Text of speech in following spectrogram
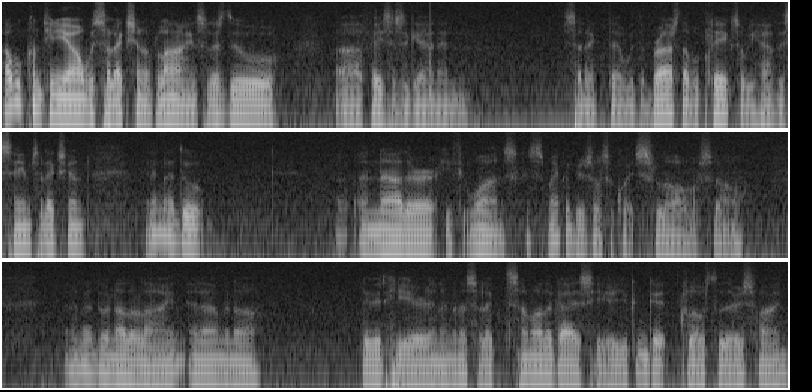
I will continue on with selection of lines. Let's do uh, faces again and select uh, with the brush double click so we have the same selection. And I'm going to do another if it wants because my computer is also quite slow so. And I'm going to do another line and I'm going to leave it here and I'm going to select some other guys here. You can get close to there, it's fine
